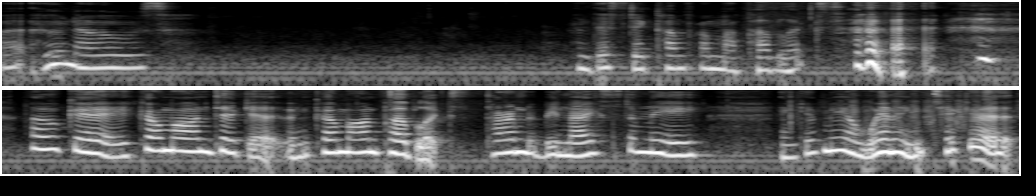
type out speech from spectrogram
but who knows. And this did come from my Publix. okay, come on ticket and come on Publix. Time to be nice to me and give me a winning ticket.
